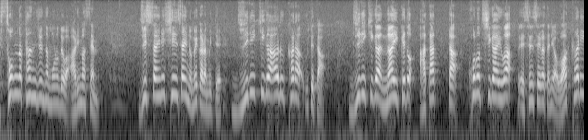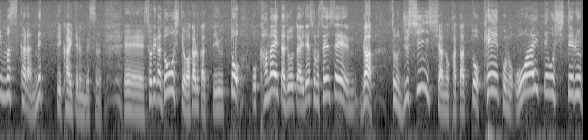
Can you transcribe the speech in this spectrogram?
そんな単純なものではありません。実際に審査員の目から見て自力があるから打てた。自力がないけど当たった。この違いは先生方には分かりますからねって書いてるんです、えー、それがどうして分かるかっていうと構えた状態でその先生がその受信者の方と稽古のお相手をしてる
